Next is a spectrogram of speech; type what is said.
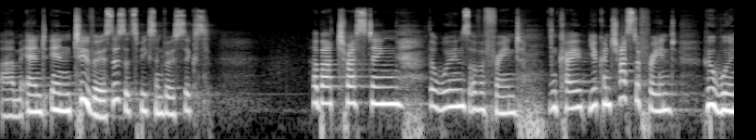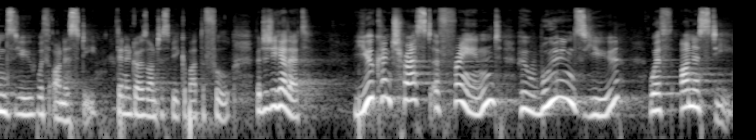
Um, and in two verses, it speaks in verse 6 about trusting the wounds of a friend. Okay, you can trust a friend who wounds you with honesty. Then it goes on to speak about the fool. But did you hear that? You can trust a friend who wounds you with honesty.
